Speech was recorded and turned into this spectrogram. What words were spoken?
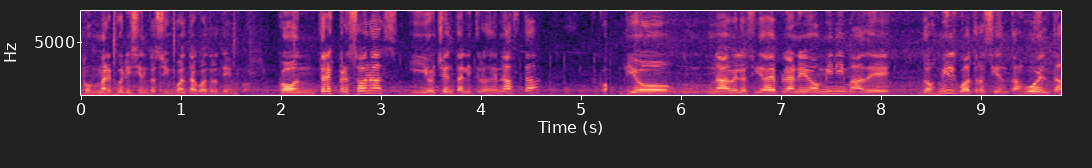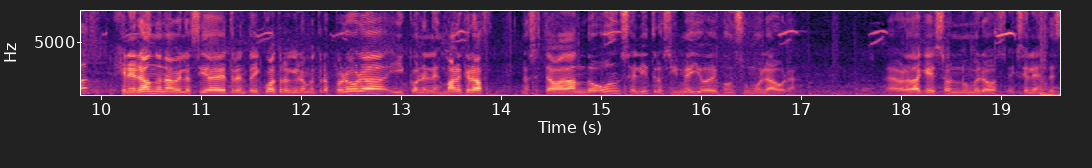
con Mercury 150 cuatro tiempos. Con tres personas y 80 litros de nafta, dio una velocidad de planeo mínima de 2.400 vueltas, generando una velocidad de 34 km por hora y con el SmartCraft nos estaba dando 11 litros y medio de consumo la hora. La verdad que son números excelentes.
